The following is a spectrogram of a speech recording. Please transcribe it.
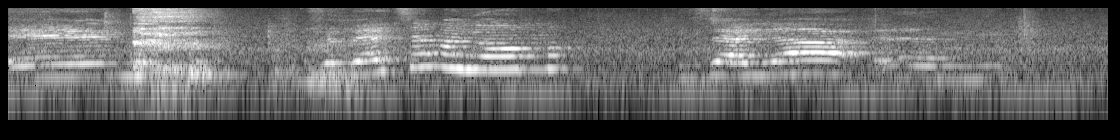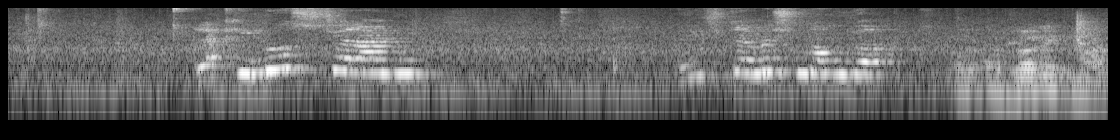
אמ, ובעצם היום זה היה אמ, לכינוס שלנו. היו שתי משמעויות. עוד לא נגמר.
